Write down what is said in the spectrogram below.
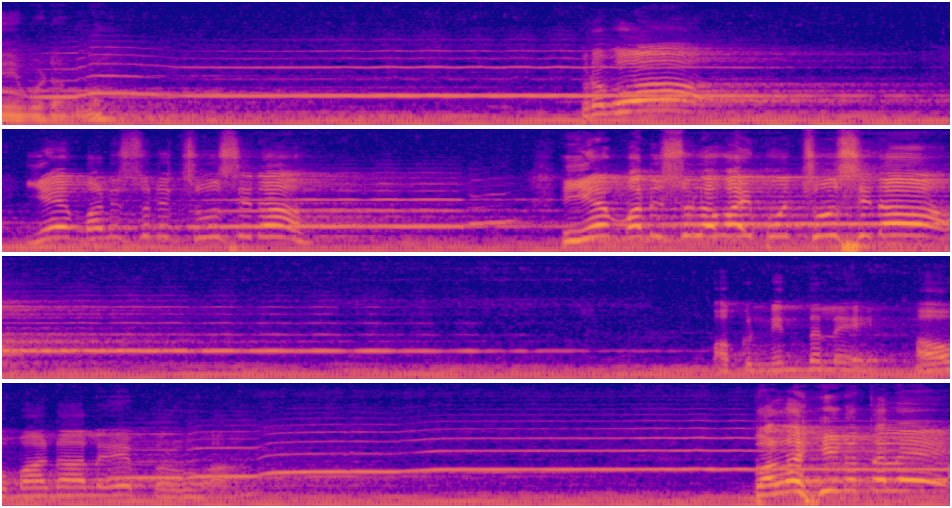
దేవుడవు. ప్రభువా ఏ మనుషుని చూసినా ఏ మనుషుల వైపు చూసినా మాకు నిందలే అవమానాలే ప్రభువా. బలహీనతలే.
